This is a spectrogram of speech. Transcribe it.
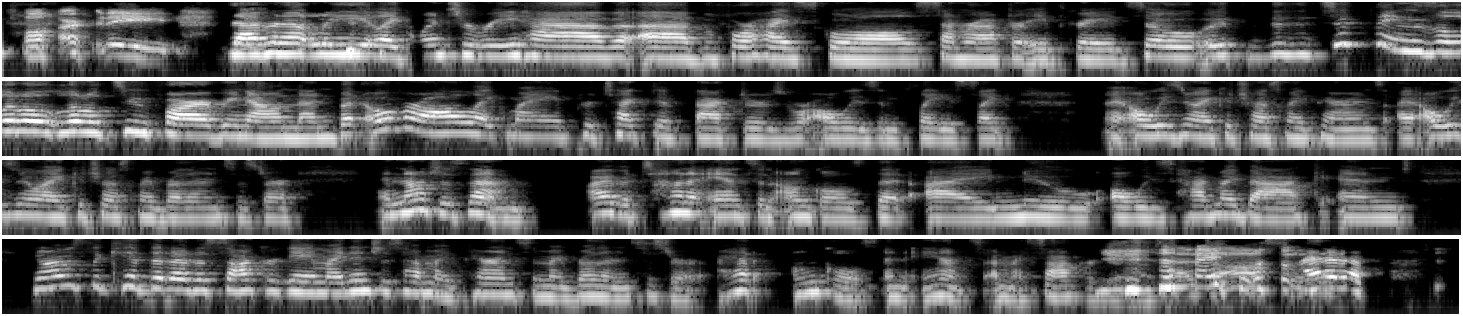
party. Definitely like went to rehab uh, before high school, summer after eighth grade. So it, it, took things a little little too far every now and then. But overall, like my protective factors were always in place. Like I always knew I could trust my parents. I always knew I could trust my brother and sister, and not just them. I have a ton of aunts and uncles that I knew always had my back and you know, I was the kid that at a soccer game, I didn't just have my parents and my brother and sister. I had uncles and aunts at my soccer game. That's awesome. I had a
